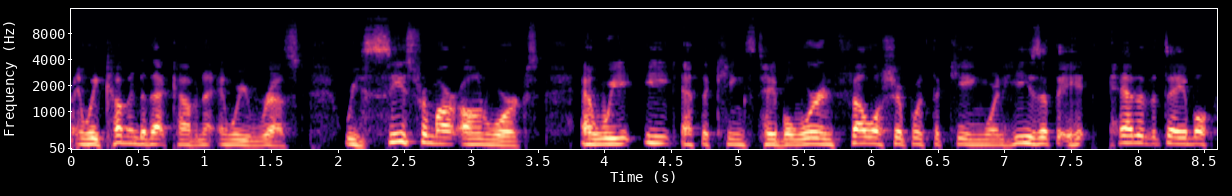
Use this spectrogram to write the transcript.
And we come into that covenant and we rest. We cease from our own works and we eat at the king's table. We're in fellowship with the king. When he's at the head of the table,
